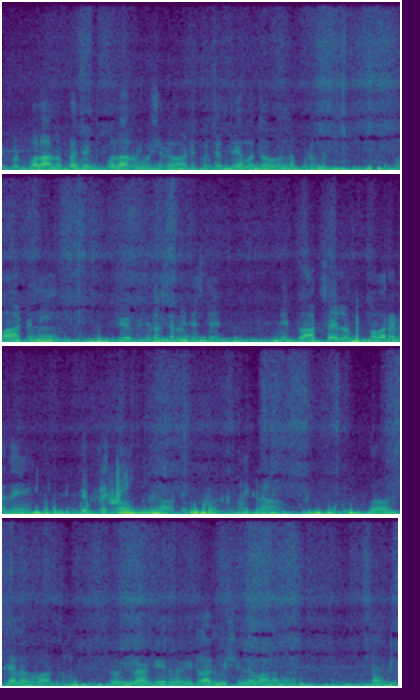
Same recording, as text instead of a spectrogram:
ఇప్పుడు పొలాలు ప్రజెంట్ పొలాలు పోసారు కాబట్టి కొంచెం తేమతో ఉన్నప్పుడు వాటిని జియోఫిజికల్ సర్వే చేస్తే ఈ బ్లాక్ సైడ్లో పవర్ అనేది రిఫ్లెక్ట్ అవుతుంది కాబట్టి మనం ఇక్కడ గ్రౌండ్ స్కానర్ వాడుతున్నాం. సో ఇలాంటి ఏరియాలో ఇలాంటి మిషన్లే వాడాలని థ్యాంక్ యూ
